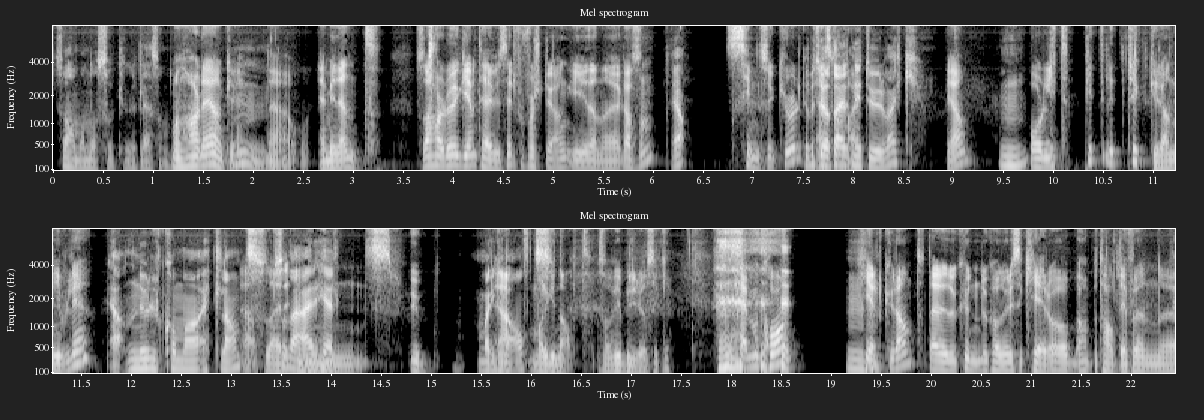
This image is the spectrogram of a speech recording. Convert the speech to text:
så har man også kunnet lese om det. Man har det, ok. Mm. Det er jo eminent. Så da har du GMT-viser for første gang i denne kassen. Ja. Sinnssykt kult. Det betyr at det er et nytt urverk. Ja, Mm. og litt, bitte litt tykkere angivelig. Ja, 0, et eller annet. Ja, så, det er helt marginalt. Ja, marginalt. Så vi bryr oss ikke. 5K, Mm. helt kurant. Det er det du, kunne, du kan risikere å ha betalt det for en uh,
